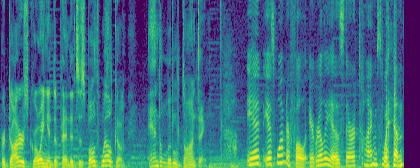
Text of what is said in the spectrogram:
her daughter's growing independence is both welcome and a little daunting. It is wonderful. It really is. There are times when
